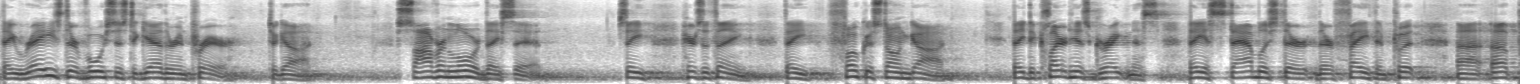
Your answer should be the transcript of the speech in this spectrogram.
they raised their voices together in prayer to God. Sovereign Lord, they said. See, here's the thing they focused on God they declared his greatness. They established their, their faith and put uh, up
